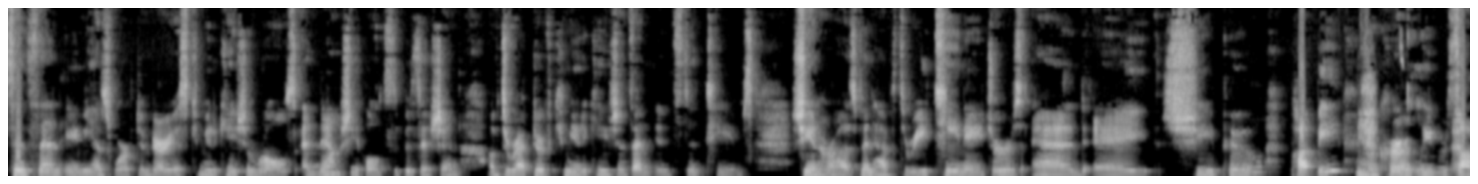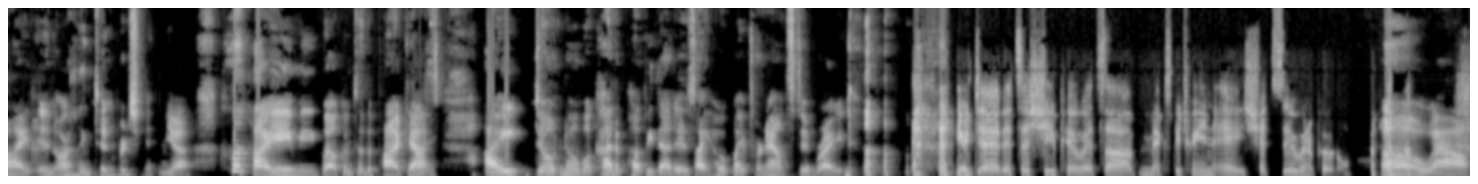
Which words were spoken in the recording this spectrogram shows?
Since then, Amy has worked in various communication roles and now she holds the position of Director of Communications and Instant Teams. She and her husband have three teenagers and a Shih Tzu puppy and currently reside in Arlington, Virginia. Hi, Amy. Welcome to the podcast. Hi. I don't know what kind of puppy that is. I hope I pronounced it right. you did. It's a Shih Tzu. It's a mix between a Shih Tzu and a poodle. oh wow.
